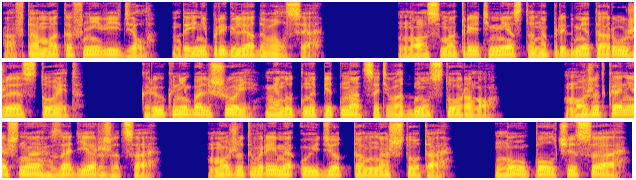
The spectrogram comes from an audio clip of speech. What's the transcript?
Автоматов не видел, да и не приглядывался. Но осмотреть место на предмет оружия стоит. Крюк небольшой, минут на 15 в одну сторону. Может, конечно, задержится. Может, время уйдет там на что-то. Ну, полчаса.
